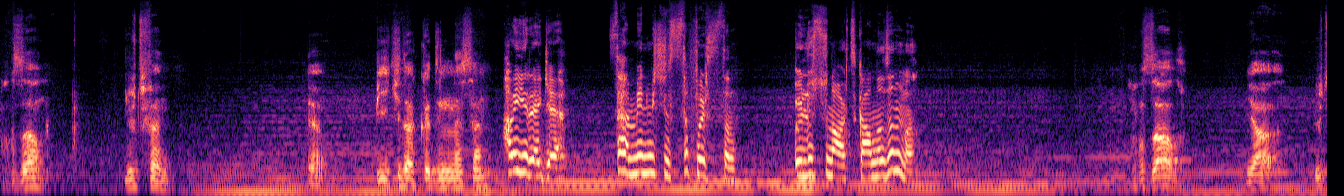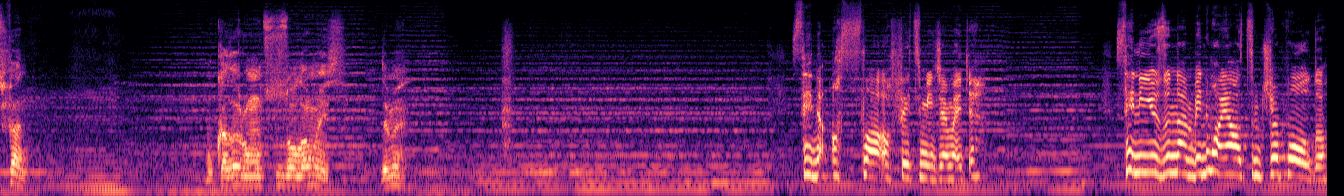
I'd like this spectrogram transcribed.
Hazal. Lütfen. Ya bir iki dakika dinlesen. Hayır Ege. Sen benim için sıfırsın. Ölüsün artık anladın mı? Hazal. Ya lütfen. Bu kadar umutsuz olamayız. Değil mi? Seni asla affetmeyeceğim Ege. Senin yüzünden benim hayatım çöp oldu.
